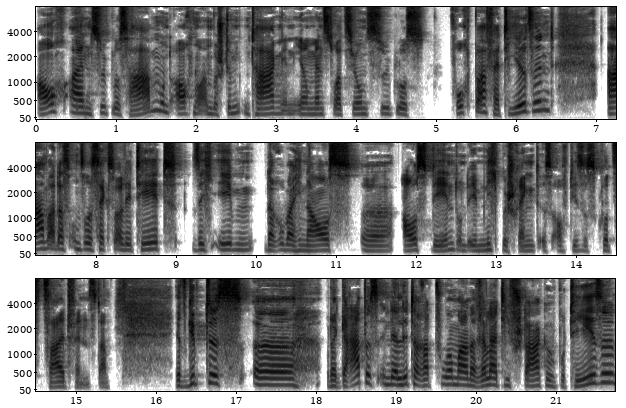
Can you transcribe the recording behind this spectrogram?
auch einen Zyklus haben und auch nur an bestimmten Tagen in ihrem Menstruationszyklus fruchtbar, fertil sind, aber dass unsere Sexualität sich eben darüber hinaus äh, ausdehnt und eben nicht beschränkt ist auf dieses kurze Zeitfenster. Jetzt gibt es äh, oder gab es in der Literatur mal eine relativ starke Hypothese,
